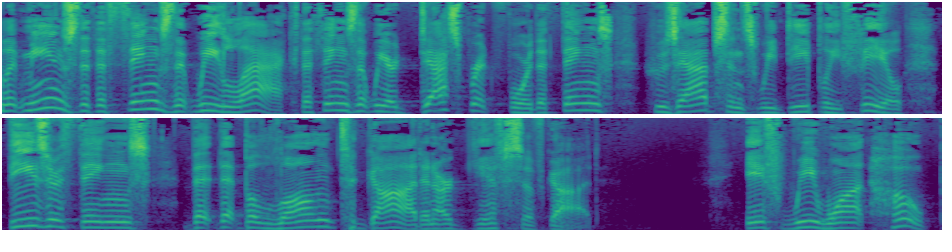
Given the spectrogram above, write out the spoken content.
Well, it means that the things that we lack, the things that we are desperate for, the things whose absence we deeply feel, these are things that, that belong to God and are gifts of God. If we want hope,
